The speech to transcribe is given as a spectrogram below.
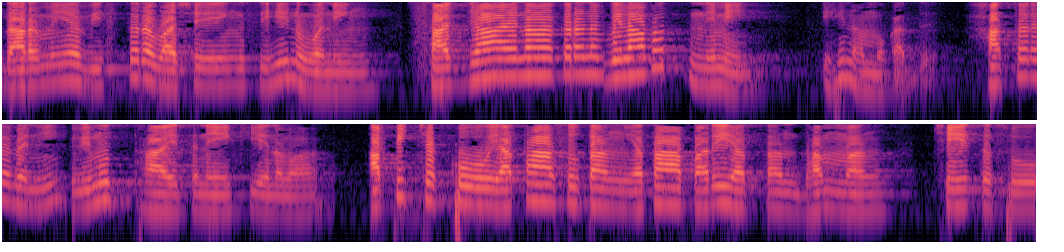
ධර්මය විස්තර වශයෙන් සිහිනුවණින් සජ්ජායනා කරන වෙලාවක් නෙමෙයි. එහෙනම් මොකද්ද? හතරවැනි විමුක්තායතනේ කියනවා. අපිච්චකෝ යථාසුතං යථා පරියත්තං ධම්මං චේතසෝ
